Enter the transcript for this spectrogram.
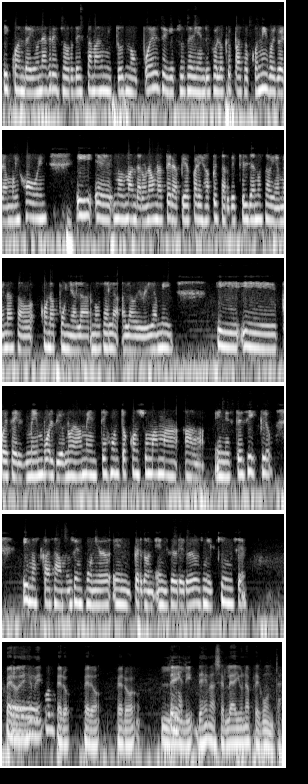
y cuando hay un agresor de esta magnitud no puede seguir sucediendo y fue lo que pasó conmigo. Yo era muy joven y eh, nos mandaron a una terapia de pareja a pesar de que él ya nos había amenazado con apuñalarnos a la, a la bebé y a mí. Y, y, pues él me envolvió nuevamente junto con su mamá en este ciclo y nos casamos en junio en perdón en febrero de 2015 Pero Eh, déjeme, un- pero, pero, pero, Leili, déjeme hacerle ahí una pregunta.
